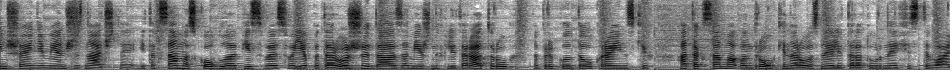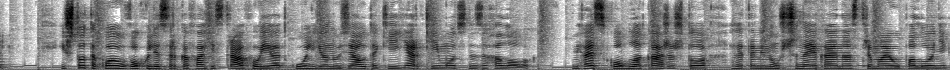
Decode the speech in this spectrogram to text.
іншыя не менш значныя. І таксама скобла апісвае свае падарожжы да замежных літаратураў напрыклад да украінскіх а таксама вандроўкі на розныя літаратурныя фестывалі. І што такое ўвогуле саркафагі страху і адкуль ён узяў такі яркі і моцны загаловак Михай скобла кажа, што гэта мінушчына, якая нас трымае ў палоне.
